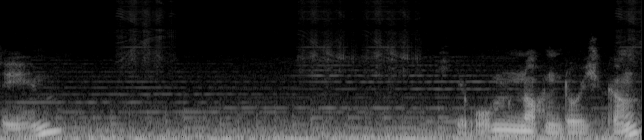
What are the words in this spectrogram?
dem hier oben noch einen Durchgang.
